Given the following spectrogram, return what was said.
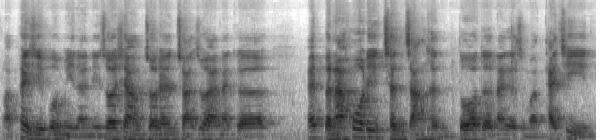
啊，配息不迷的。你说像昨天传出来那个，哎，本来获利成长很多的那个什么台积银。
